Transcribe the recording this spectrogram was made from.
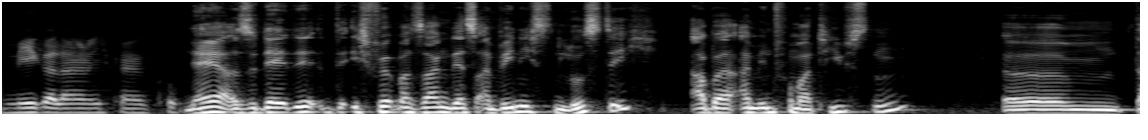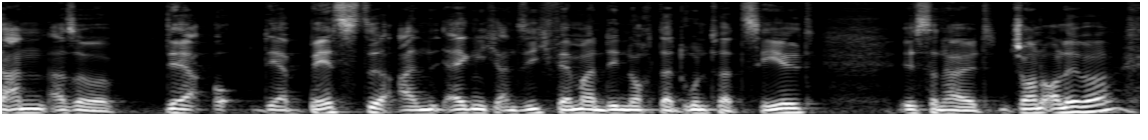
mega lange nicht mehr geguckt. Naja, also der, der ich würde mal sagen, der ist am wenigsten lustig, aber am informativsten. Ähm, dann, also der, der Beste an, eigentlich an sich, wenn man den noch darunter zählt, ist dann halt John Oliver.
